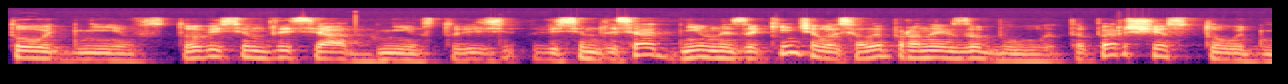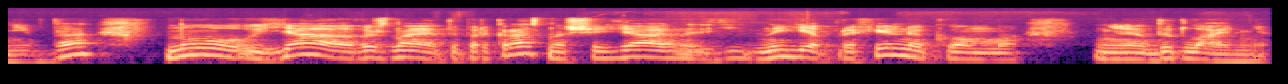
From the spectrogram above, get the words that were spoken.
100 днів, 180 днів, 180 днів не закінчилось, але про них забули. Тепер ще 100 днів. Да? Ну, я, ви ж знаєте прекрасно, що я не є прихильником е, дедлайнів.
